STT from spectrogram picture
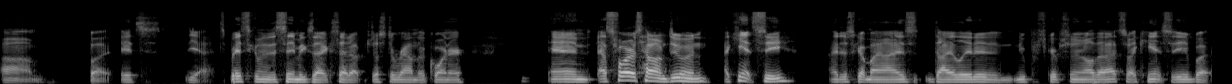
Um, but it's yeah, it's basically the same exact setup, just around the corner. And as far as how I'm doing, I can't see. I just got my eyes dilated and new prescription and all that, so I can't see. But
